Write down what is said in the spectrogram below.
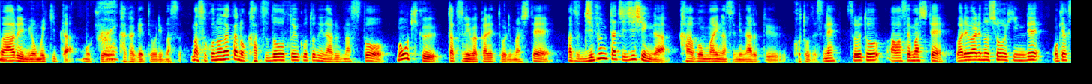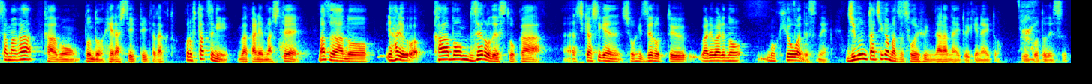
まあ、ある意味思い切った目標を掲げております。はい、まあ、そこの中の活動ということになりますと、大きく二つに分かれておりまして、まず自分たち自身がカーボンマイナスになるということですね。それと合わせまして、我々の商品でお客様がカーボンをどんどん減らしていっていただくと。この二つに分かれまして、まずあの、やはりカーボンゼロですとか、地下資源消費ゼロという我々の目標はですね、自分たちがまずそういうふうにならないといけないということです。はい、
